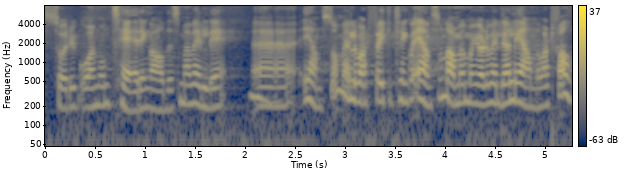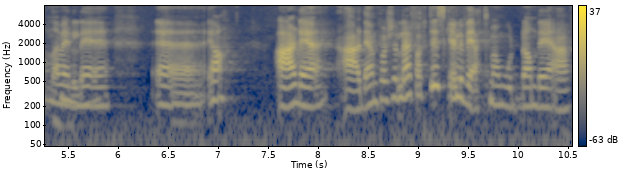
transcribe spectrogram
sorg og en håndtering av det som er veldig eh, ensom. Eller i hvert fall ikke trenger å være ensom, da, men man gjør det veldig alene. I hvert fall. Det er veldig, eh, ja. Er det, er det, en forskjell der, faktisk? Eller vet man hvordan det er,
